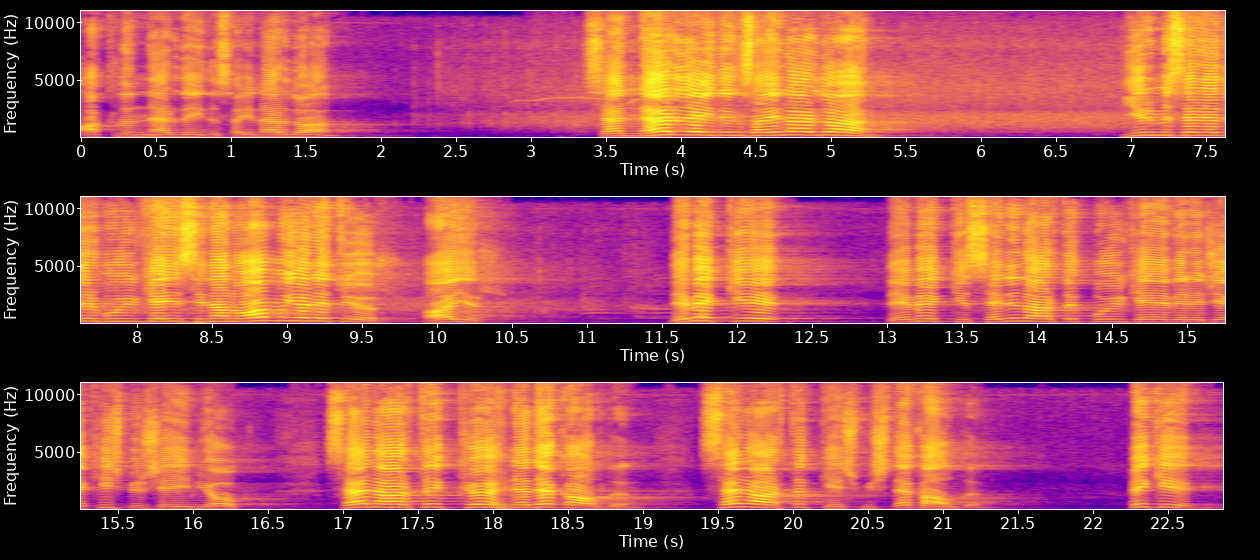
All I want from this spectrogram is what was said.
aklın neredeydi Sayın Erdoğan? Sen neredeydin Sayın Erdoğan? 20 senedir bu ülkeyi Sinan Oğan mı yönetiyor? Hayır. Demek ki demek ki senin artık bu ülkeye verecek hiçbir şeyin yok. Sen artık köhnede kaldın. Sen artık geçmişte kaldın. Peki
